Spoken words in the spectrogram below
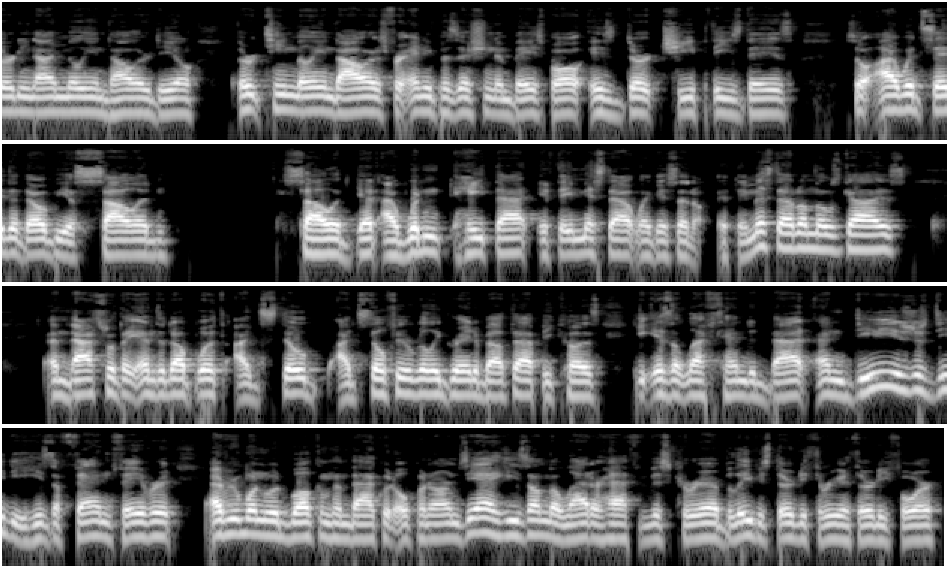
$39 million deal. $13 million for any position in baseball is dirt cheap these days. So I would say that that would be a solid, solid get. I wouldn't hate that if they missed out, like I said, if they missed out on those guys and that's what they ended up with. I'd still I'd still feel really great about that because he is a left-handed bat and Didi is just Didi. He's a fan favorite. Everyone would welcome him back with open arms. Yeah, he's on the latter half of his career. I believe he's 33 or 34.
